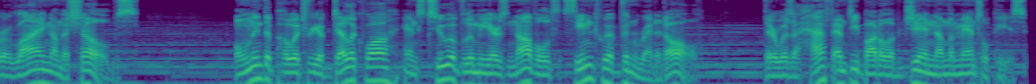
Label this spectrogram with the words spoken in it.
were lying on the shelves. Only the poetry of Delacroix and two of Lumiere's novels seemed to have been read at all. There was a half empty bottle of gin on the mantelpiece,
